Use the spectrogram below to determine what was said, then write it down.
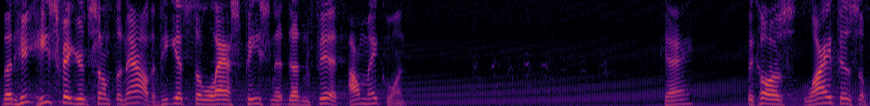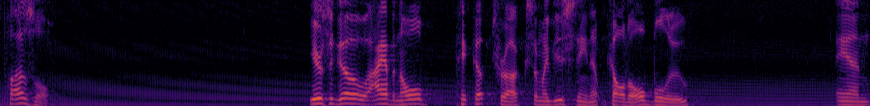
But he, he's figured something out. If he gets to the last piece and it doesn't fit, I'll make one. Okay? Because life is a puzzle. Years ago, I have an old pickup truck. Some of you have seen it called Old Blue. And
